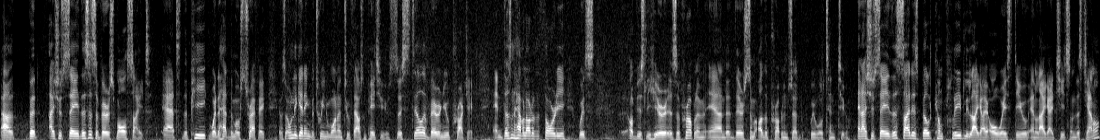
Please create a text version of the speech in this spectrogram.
Uh, but I should say this is a very small site. At the peak when it had the most traffic, it was only getting between 1 and 2,000 page views. So it's still a very new project and doesn't have a lot of authority, which obviously here is a problem and there's some other problems that we will tend to. And I should say this site is built completely like I always do and like I teach on this channel.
